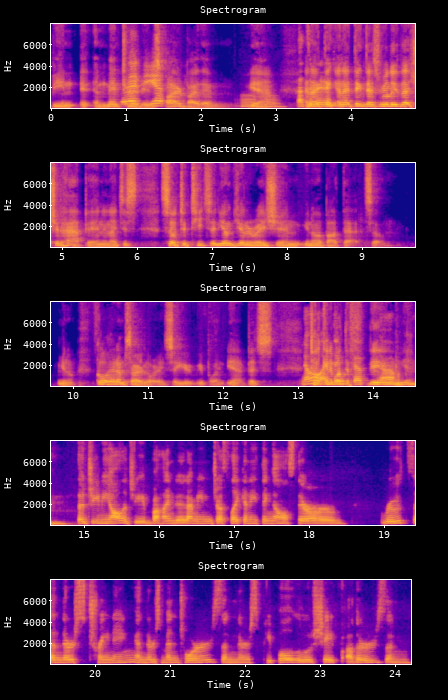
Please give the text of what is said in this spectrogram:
being mentored and inspired by them. Mm-hmm. Yeah. That's and I think idea. and I think that's really that should happen. And I just so to teach the young generation, you know, about that. So, you know, go ahead. I'm sorry, Lori. Say your your point. Yeah, that's no, talking I about the that, yeah, yeah. the genealogy behind it. I mean, just like anything else, there are roots and there's training and there's mentors and there's people who shape others and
